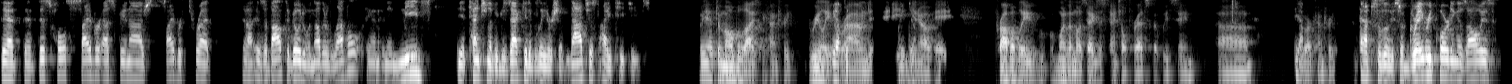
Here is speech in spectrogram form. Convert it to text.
that that this whole cyber espionage, cyber threat, uh, is about to go to another level, and, and it needs the attention of executive leadership, not just IT teams. We have to mobilize the country really We have to- around, a, you know, a probably one of the most existential threats that we've seen um, to our country. Absolutely. So great reporting as always,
